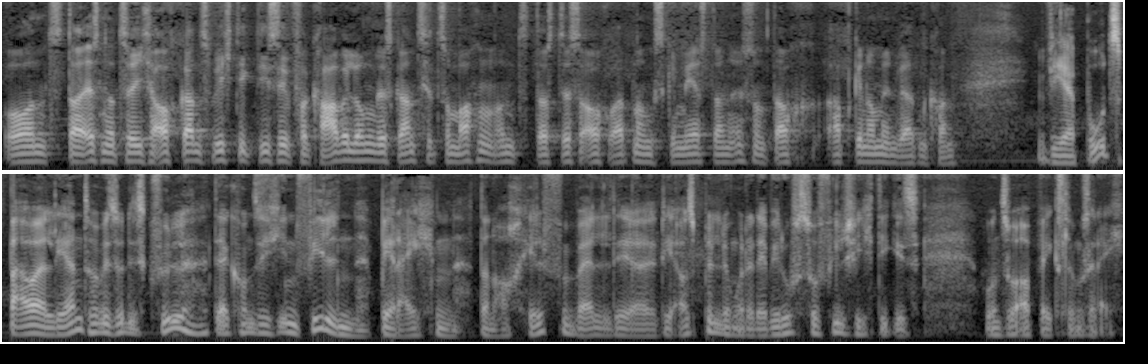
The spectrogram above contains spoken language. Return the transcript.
Und da ist natürlich auch ganz wichtig, diese Verkabelung, das Ganze zu machen und dass das auch ordnungsgemäß dann ist und auch abgenommen werden kann. Wer Bootsbauer lernt, habe ich so das Gefühl, der kann sich in vielen Bereichen danach helfen, weil der, die Ausbildung oder der Beruf so vielschichtig ist und so abwechslungsreich.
